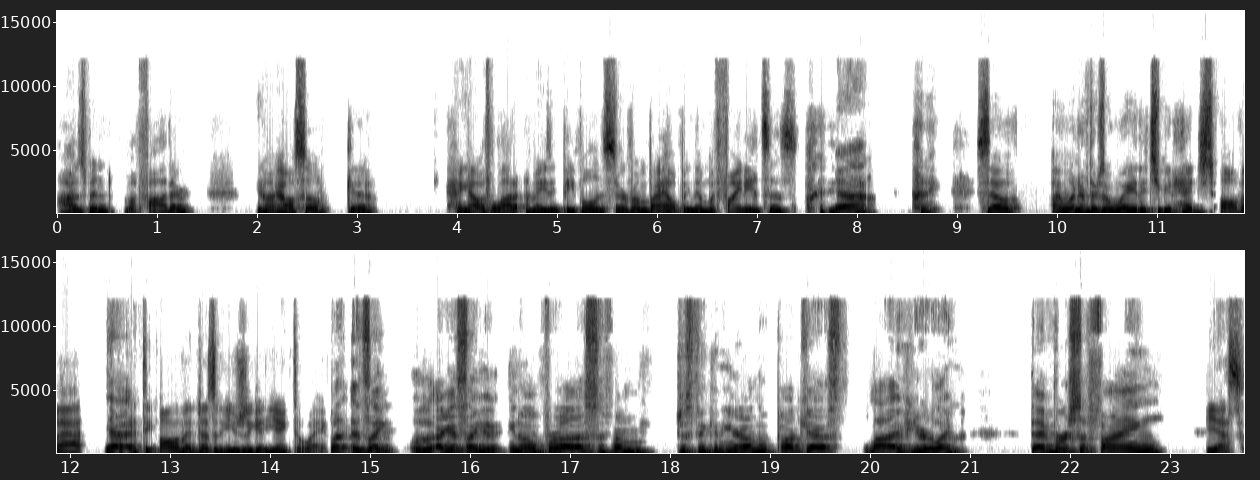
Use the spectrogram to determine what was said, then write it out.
a husband i'm a father you know i also get to hang out with a lot of amazing people and serve them by helping them with finances Yeah. so i wonder if there's a way that you could hedge all that Yeah. but at the all of it doesn't usually get yanked away But it's like, I guess, like, you know, for us, if I'm just thinking here on the podcast live here, like diversifying yes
